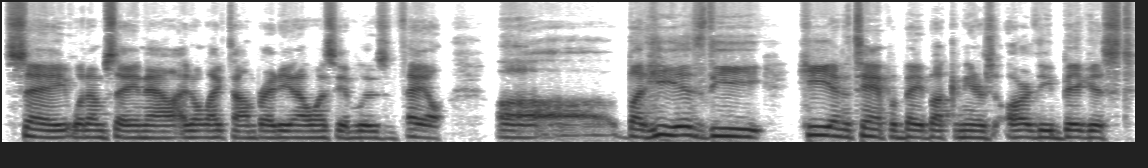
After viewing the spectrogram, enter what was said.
say what I'm saying now. I don't like Tom Brady, and I want to see him lose and fail. Uh, but he is the he and the Tampa Bay Buccaneers are the biggest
